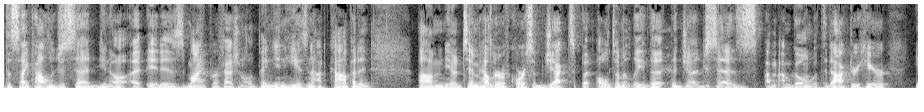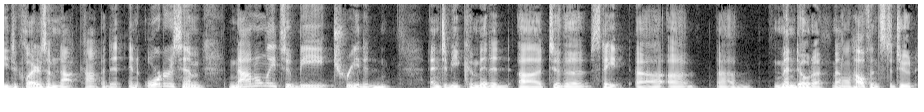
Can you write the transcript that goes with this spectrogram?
the psychologist said, you know, "Uh, it is my professional opinion. He is not competent. Um, you know, Tim Heller, of course, objects, but ultimately the, the judge says, I'm, I'm going with the doctor here. He declares him not competent and orders him not only to be treated and to be committed uh, to the state uh, uh, uh, Mendota Mental Health Institute,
